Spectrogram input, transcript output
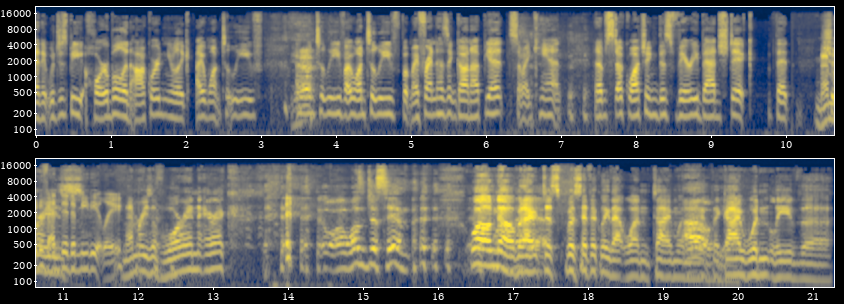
and it would just be horrible and awkward and you're like I want to leave. Yeah. I want to leave. I want to leave, but my friend hasn't gone up yet, so I can't. and I'm stuck watching this very bad shtick that memories, should have ended immediately. Memories of Warren, Eric? well, it wasn't just him. well, no, but I just specifically that one time when oh, the, the yeah. guy wouldn't leave the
